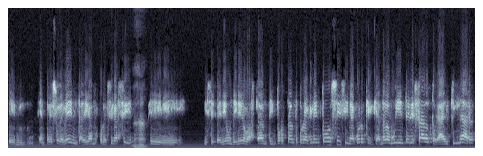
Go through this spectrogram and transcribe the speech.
en, en precio de venta, digamos, por decir así, eh, y se pedía un dinero bastante importante por aquel entonces, y me acuerdo que, que andaba muy interesado por alquilar,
